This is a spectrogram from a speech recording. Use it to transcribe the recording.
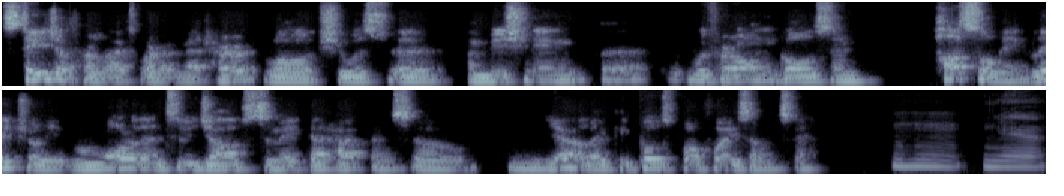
stage of her life where I met her. Well, she was uh, ambitioning uh, with her own goals and hustling literally more than two jobs to make that happen. So yeah, like it goes both ways, I would say. Mm-hmm. Yeah.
